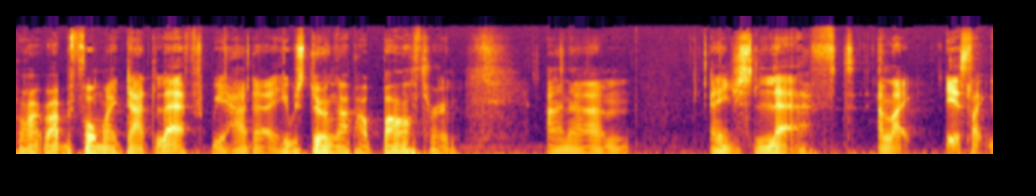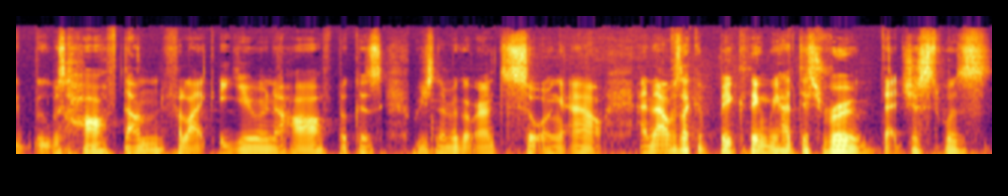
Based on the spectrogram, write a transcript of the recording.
right, right before my dad left, we had a, he was doing up our bathroom, and um, and he just left, and like it's like it was half done for like a year and a half because we just never got around to sorting it out, and that was like a big thing. We had this room that just was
